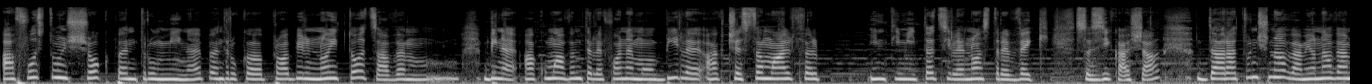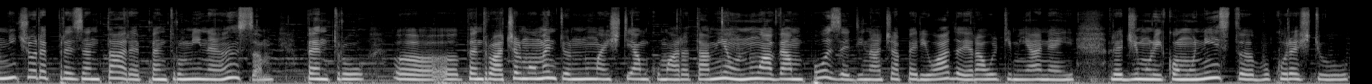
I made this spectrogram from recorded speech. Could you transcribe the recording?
a fost un șoc pentru mine, pentru că probabil noi toți avem... Bine, acum avem telefoane mobile, accesăm altfel intimitățile noastre vechi, să zic așa, dar atunci nu aveam, eu nu aveam nicio reprezentare pentru mine însă, pentru, uh, uh, pentru acel moment eu nu mai știam cum arătam eu, nu aveam poze din acea perioadă, era ultimii ani ai regimului comunist, Bucureștiul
